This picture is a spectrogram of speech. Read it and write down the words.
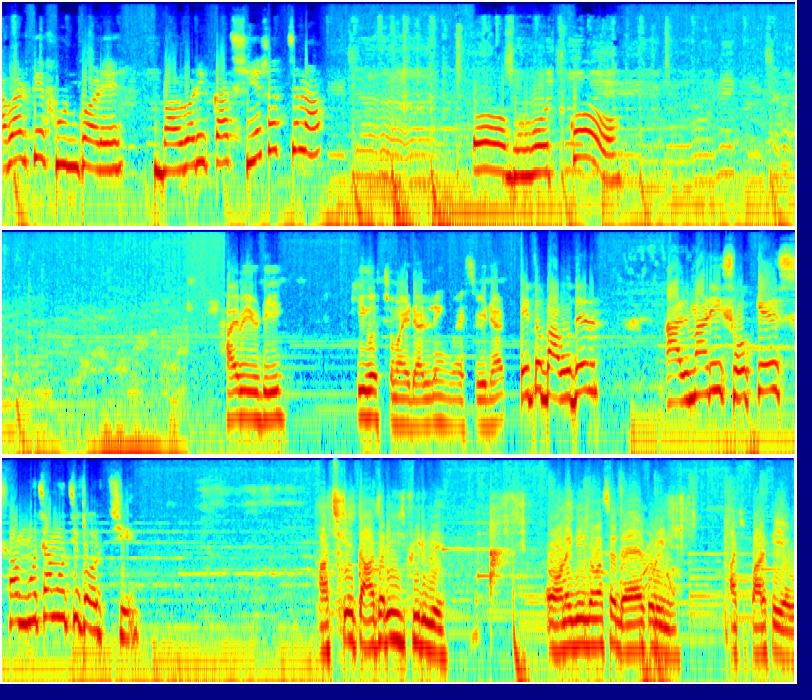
আবার কে ফোন করে? বাবুর বাড়ির কাজ শেষ হচ্ছে না? ও ভোটকো হাই বিউটি কি করছ মাই ডার্লিং মাই সুইটহার্ট এই তো বাবুদের আলমারি শোকেস সব মোছামুছি করছি। আজকে তাড়াতাড়ি ফিরবে। অনেকদিন তোমার সাথে দেখা করিনি। আজ পার্কে যাব।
